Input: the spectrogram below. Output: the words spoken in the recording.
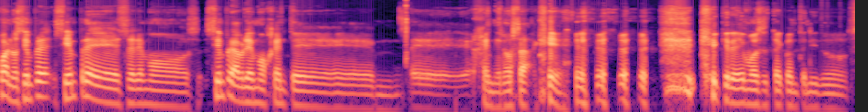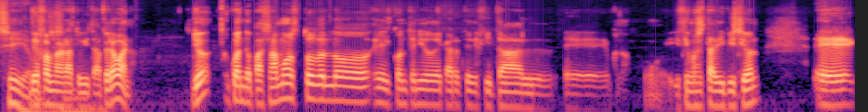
Bueno, siempre, siempre seremos, siempre habremos gente eh, generosa que, que creemos este contenido Sí, de forma sí. gratuita. Pero bueno, yo cuando pasamos todo lo- el contenido de Carrete Digital, eh, bueno, hicimos esta división, eh,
